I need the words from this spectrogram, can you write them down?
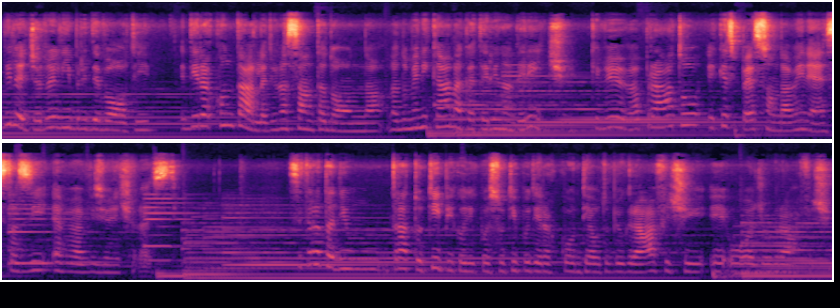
di leggere libri devoti e di raccontarle di una santa donna, la domenicana Caterina De Ricci, che viveva a Prato e che spesso andava in estasi e aveva visioni celesti. Si tratta di un tratto tipico di questo tipo di racconti autobiografici e o agiografici.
